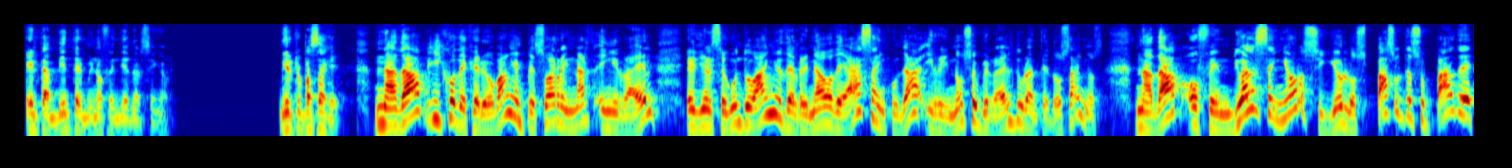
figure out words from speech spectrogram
él también terminó ofendiendo al Señor. Mira otro pasaje. Nadab, hijo de Jeroboam, empezó a reinar en Israel en el segundo año del reinado de Asa en Judá y reinó sobre Israel durante dos años. Nadab ofendió al Señor, siguió los pasos de su padre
